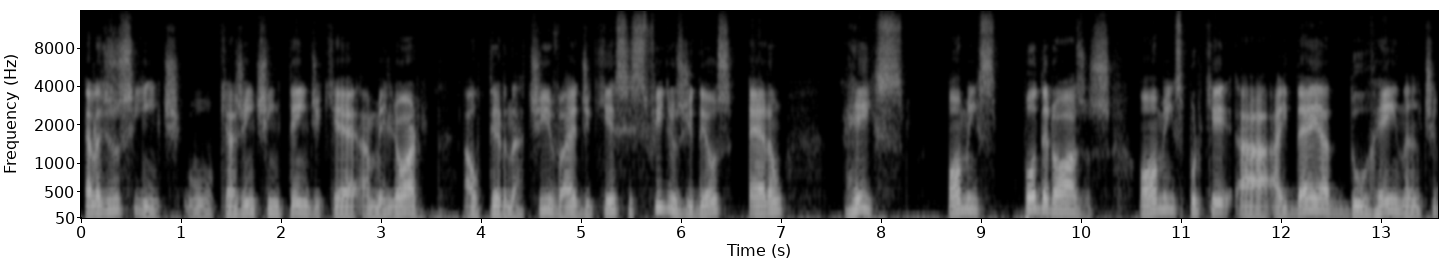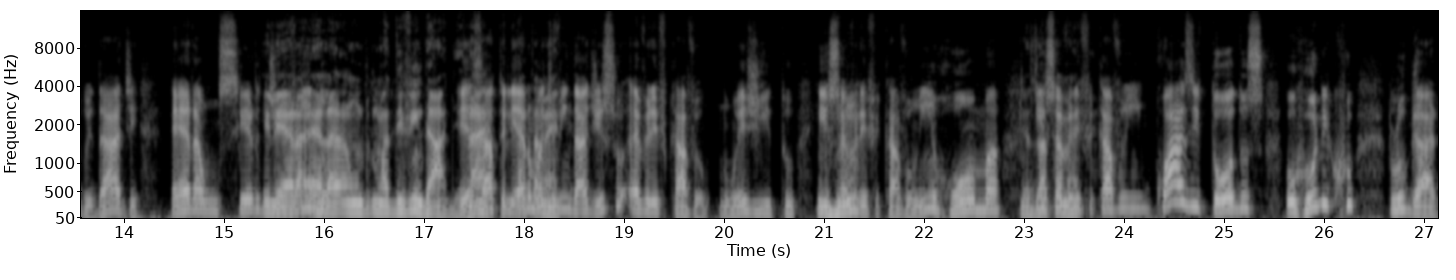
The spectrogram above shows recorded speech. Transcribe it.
Ela diz o seguinte: o que a gente entende que é a melhor alternativa é de que esses filhos de Deus eram reis, homens poderosos, homens porque a, a ideia do rei na antiguidade era um ser ele divino. Era, era uma divindade. Exato, né? ele era uma divindade. Isso é verificável no Egito, isso é Uhum. é verificável em Roma, isso é Exatamente. verificável em quase todos. O único lugar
